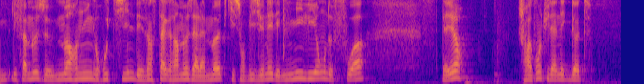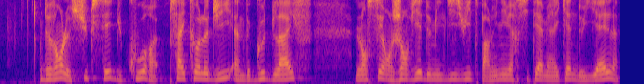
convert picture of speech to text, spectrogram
Les, fameuses morning routines des Instagrammeuses à la mode qui sont visionnées des millions de fois. D'ailleurs, je raconte une anecdote. Devant le succès du cours Psychology and the Good Life, lancé en janvier 2018 par l'université américaine de Yale,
